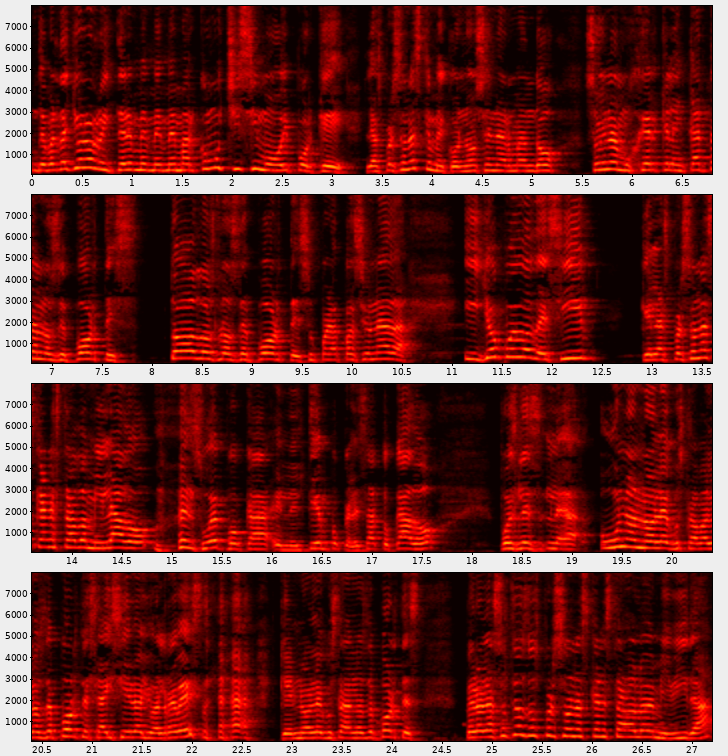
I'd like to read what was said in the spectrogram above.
de verdad yo lo reitero, me, me, me, marcó muchísimo hoy porque las personas que me conocen, Armando, soy una mujer que le encantan los deportes todos los deportes, súper apasionada. Y yo puedo decir que las personas que han estado a mi lado en su época, en el tiempo que les ha tocado, pues les, uno no le gustaba los deportes, ahí sí era yo al revés, que no le gustaban los deportes. Pero las otras dos personas que han estado a lo de mi vida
